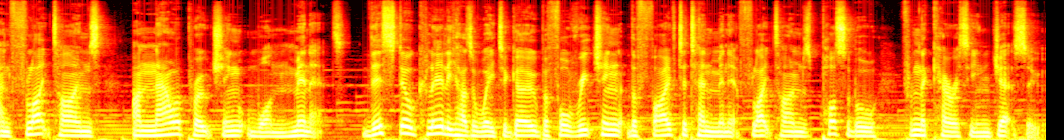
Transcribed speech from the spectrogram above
and flight times are now approaching 1 minute. This still clearly has a way to go before reaching the 5 to 10 minute flight times possible from the kerosene jet suit.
